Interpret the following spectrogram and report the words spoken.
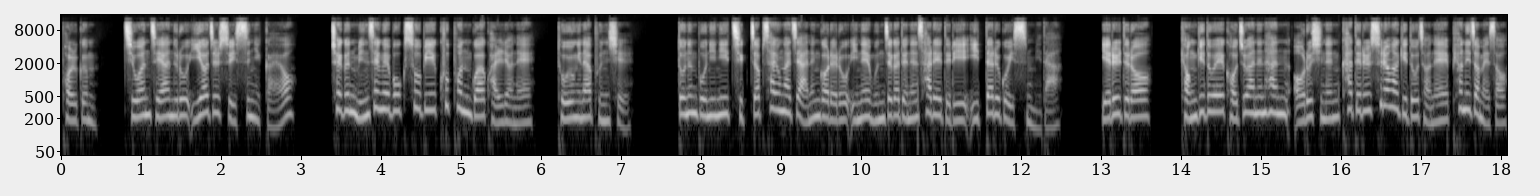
벌금, 지원 제한으로 이어질 수 있으니까요. 최근 민생회복 소비 쿠폰과 관련해 도용이나 분실 또는 본인이 직접 사용하지 않은 거래로 인해 문제가 되는 사례들이 잇따르고 있습니다. 예를 들어 경기도에 거주하는 한 어르신은 카드를 수령하기도 전에 편의점에서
